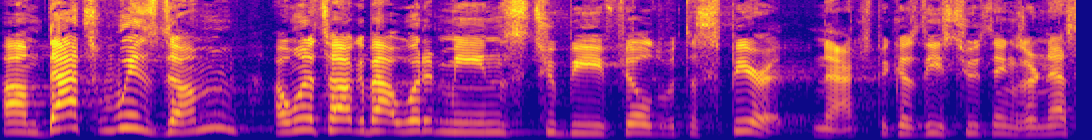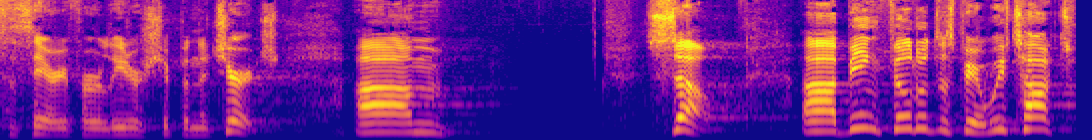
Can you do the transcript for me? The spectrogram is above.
um, that's wisdom. I want to talk about what it means to be filled with the Spirit next, because these two things are necessary for leadership in the church. Um, so, uh, being filled with the Spirit. We've talked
